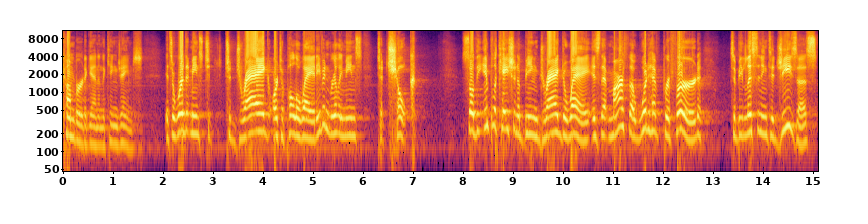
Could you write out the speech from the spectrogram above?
Cumbered again in the King James. It's a word that means to, to drag or to pull away. It even really means to choke. So, the implication of being dragged away is that Martha would have preferred to be listening to Jesus,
